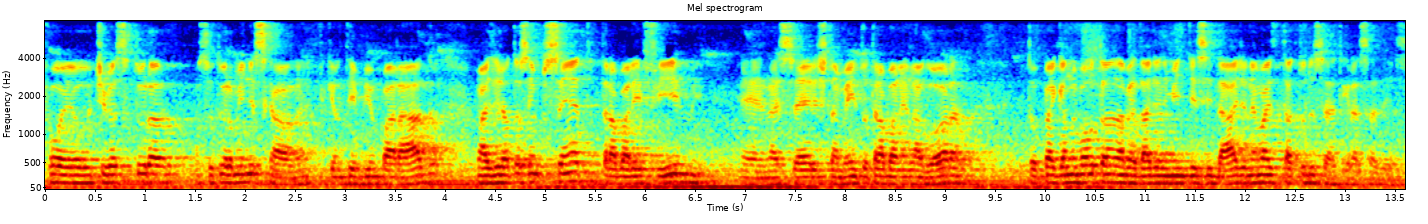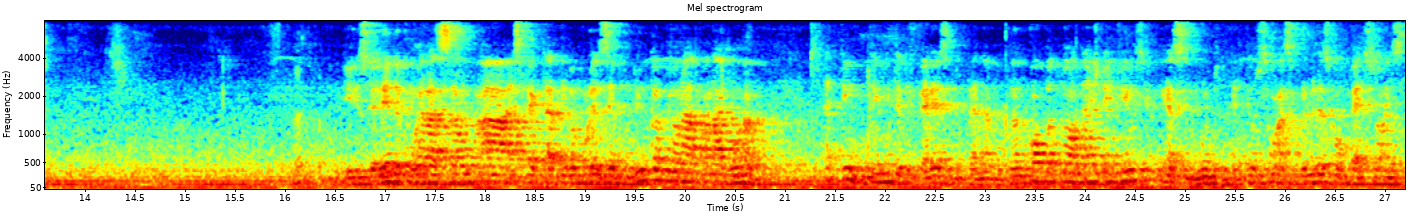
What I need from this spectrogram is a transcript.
Foi, eu tive a sutura, a sutura meniscal, né? Fiquei um tempinho parado, mas eu já estou 100%, trabalhei firme, é, nas séries também, estou trabalhando agora. Estou pegando, voltando, na verdade, na minha intensidade, né? Mas está tudo certo, graças a Deus. Isso, Hereda, com relação à expectativa, por exemplo, de um campeonato paraguano é, tem, tem muita diferença do Pernambucano. Copa do Nordeste tem filmes que conhecem muito, né? então são as primeiras competições.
